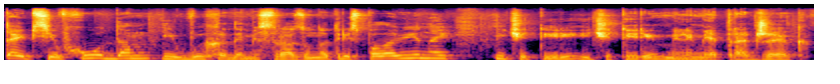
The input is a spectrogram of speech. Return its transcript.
Type-C входом и выходами сразу на 3,5 и 4,4 мм джек.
